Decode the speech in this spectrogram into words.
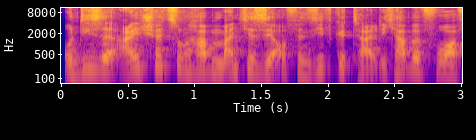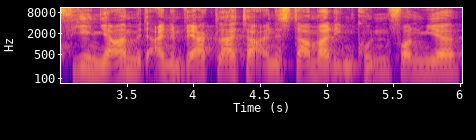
Und diese Einschätzung haben manche sehr offensiv geteilt. Ich habe vor vielen Jahren mit einem Werkleiter eines damaligen Kunden von mir,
